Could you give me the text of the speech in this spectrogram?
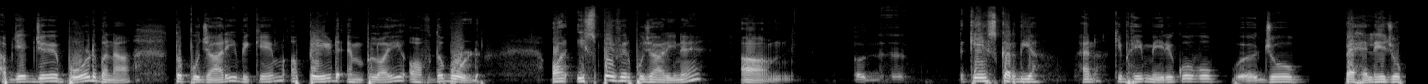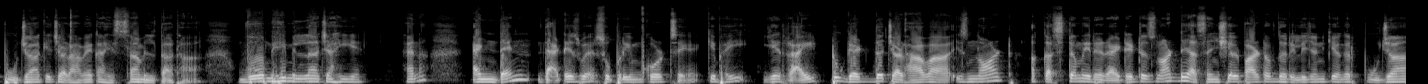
अब जब जो ये बोर्ड बना तो pujari became a paid employee of the board और इस पे फिर पुजारी ने आ, केस कर दिया है ना? कि भाई मेरे को वो जो पहले जो पूजा के चढ़ावे का हिस्सा मिलता था वो भी मिलना चाहिए। है ना? And then that is where supreme court says कि भाई, ये right to get the chadhava is not a customary right it is not the essential part of the religion कि अगर पूजा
